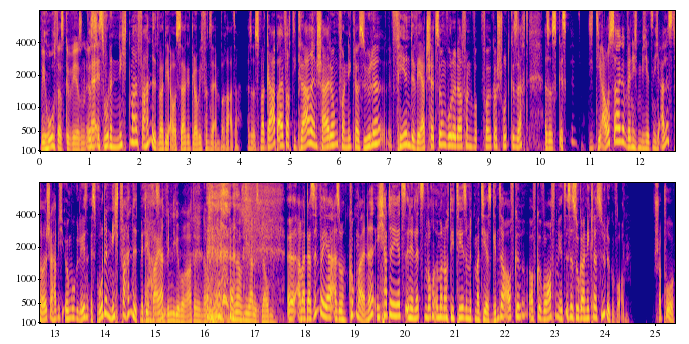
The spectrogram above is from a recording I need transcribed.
wie hoch das gewesen ist. Es wurde nicht mal verhandelt, war die Aussage, glaube ich, von seinem Berater. Also es war, gab einfach die klare Entscheidung von Niklas Süle, fehlende Wertschätzung wurde da von Volker Struth gesagt. Also es, es, die, die Aussage, wenn ich mich jetzt nicht alles täusche, habe ich irgendwo gelesen, es wurde nicht verhandelt mit ja, den das ist Bayern. ein windiger Berater, den darf man den darf man nicht alles glauben. Äh, aber da sind wir ja, also guck mal, ne? ich hatte jetzt in den letzten Wochen immer noch die These mit Matthias Ginter aufge, aufgeworfen, jetzt ist es sogar Niklas Süle geworden. Chapeau.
